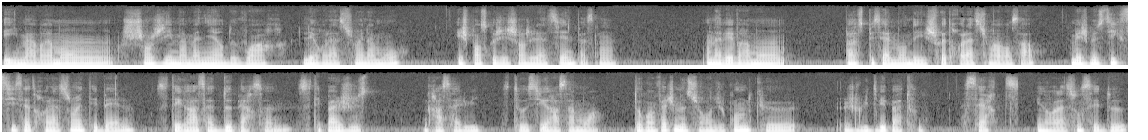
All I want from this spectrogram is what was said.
Et il m'a vraiment changé ma manière de voir les relations et l'amour. Et je pense que j'ai changé la sienne parce qu'on on avait vraiment pas spécialement des chouettes relations avant ça. Mais je me suis dit que si cette relation était belle, c'était grâce à deux personnes. C'était pas juste grâce à lui, c'était aussi grâce à moi. Donc en fait, je me suis rendu compte que je lui devais pas tout. Certes, une relation c'est deux,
